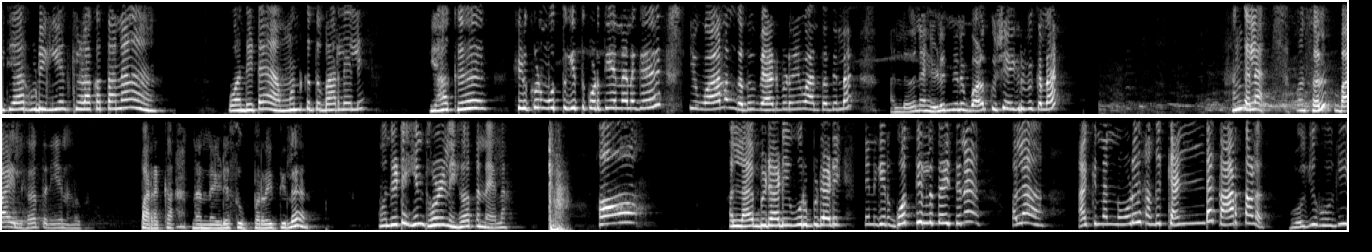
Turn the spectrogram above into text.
ಇದು ಯಾರು ಹುಡುಗಿ ಅಂತ ಕೇಳಕತ್ತಾನ? ಒಂದಿಟ ಮುಂದ್ಕತ್ತು ಬಾರ್ಲೆ ಇಲ್ಲಿ. ಯಾಕೆ? ಹಿಡ್ಕೊಂಡು ಮುತ್ತು ಗಿತ್ತು ಕೊಡ್ತೀಯ ನನಗೆ? ಇವ ನಂಗದು ಬ್ಯಾಡ್ ಬಿಡ ಇವ ಅಂತದಿಲ್ಲ. ಅಲ್ಲೋ, ನಾ ಹೇಳಿದ್ ನಿನಗೆ ಭಾಳ ಖುಷಿ ಆಗಿರ್ಬೇಕಲ್ಲ? ಹಂಗಲ್ಲ, ಒಂದ್ ಸ್ವಲ್ಪ ಬಾಯಲ್ಲಿ ಹೇಳ್ತಾನೆ ಏನು ಪರಕ, ನನ್ನ ಐಡಿಯಾ ಸೂಪರ್ ಐತಿಲ್ಲ. ಒಂದಿಟ ಹಿಂದ್ ಹೊಳ್ಳಿ ಹೇಳ್ತಾನೆ ಅಲ್ಲ ಆ, ಅಲ್ಲ ಬಿಡಾಡಿ ಊರು ಬಿಡಾಡಿ ನಿನಗೇನು ಗೊತ್ತಿಲ್ಲದೈತನೆ? ಅಲ್ಲ ಆಕಿ ನನ್ನ ನೋಡಿ ಹಂಗ ಕೆಂಡ ಕಾರ್ತಾಳ ಹೋಗಿ ಹೋಗಿ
